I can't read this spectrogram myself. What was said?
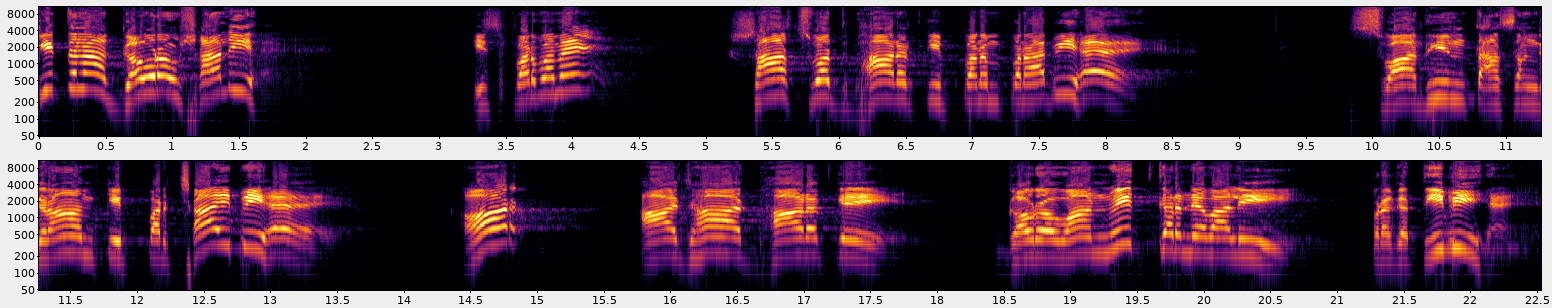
कितना गौरवशाली है। इस पर्व में शाश्वत भारत की परंपरा भी है। स्वाधीनता संग्राम की परछाई भी है। और आज़ाद भारत के गौरवान्वित करने वाली प्रगति भी है।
